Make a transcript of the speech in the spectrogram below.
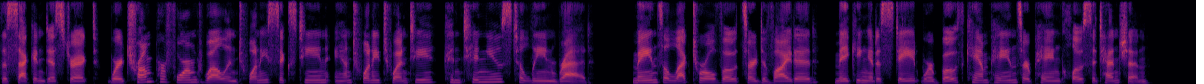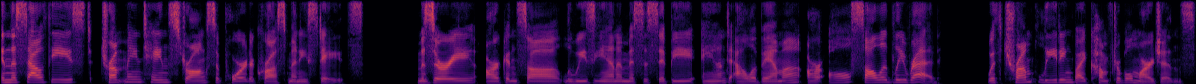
the 2nd District, where Trump performed well in 2016 and 2020, continues to lean red. Maine's electoral votes are divided, making it a state where both campaigns are paying close attention. In the Southeast, Trump maintains strong support across many states. Missouri, Arkansas, Louisiana, Mississippi, and Alabama are all solidly red, with Trump leading by comfortable margins.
